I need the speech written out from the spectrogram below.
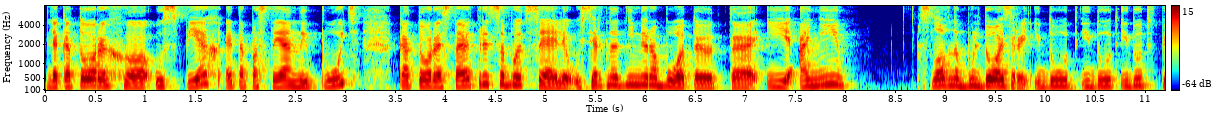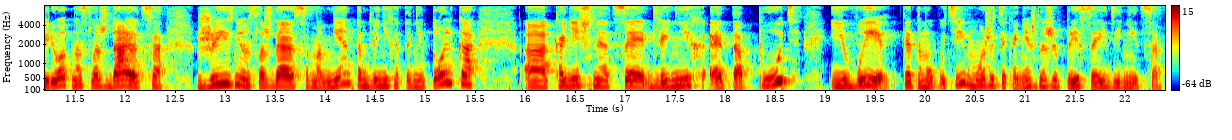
для которых э, успех это постоянный путь, которые ставят перед собой цели, усердно над ними работают, э, и они словно бульдозеры идут, идут, идут вперед, наслаждаются жизнью, наслаждаются моментом. Для них это не только э, конечная цель, для них это путь, и вы к этому пути можете, конечно же, присоединиться.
